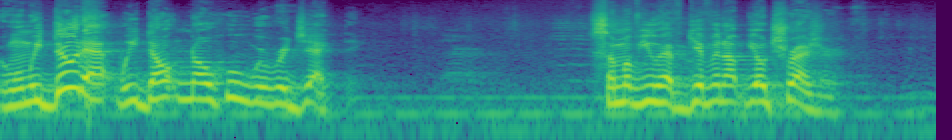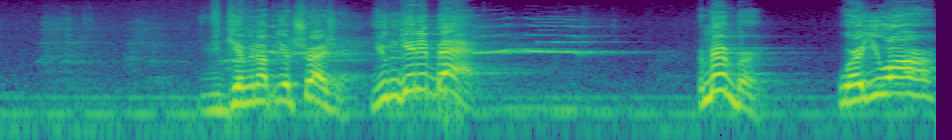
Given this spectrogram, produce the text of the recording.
And when we do that, we don't know who we're rejecting. Some of you have given up your treasure. You've given up your treasure. You can get it back. Remember, where you are,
